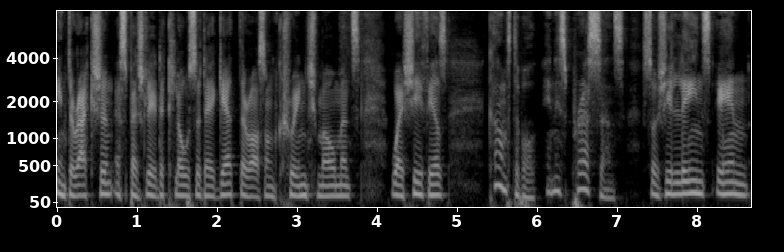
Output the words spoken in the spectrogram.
interaction, especially the closer they get. There are some cringe moments where she feels comfortable in his presence, so she leans in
